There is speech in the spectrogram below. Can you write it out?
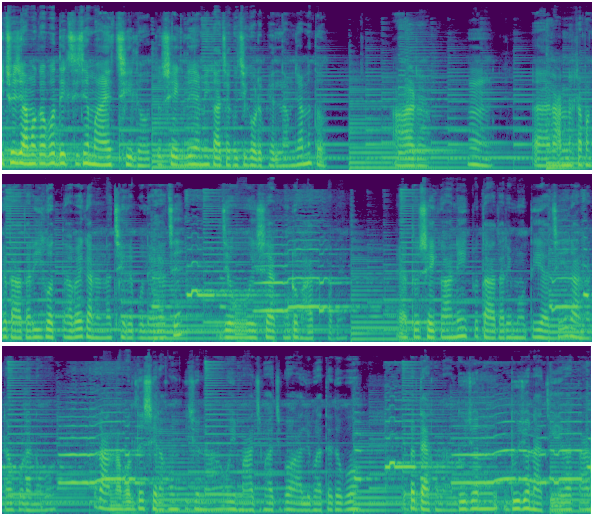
কিছু জামা কাপড় দেখছি যে মায়ের ছিল, তো সেগুলোই আমি কাচাকুচি করে ফেললাম, জানো তো। আর, হুম রান্নাটা আমাকে তাড়াতাড়ি করতে হবে, কেননা ছেলে বলে গেছে যে ও এসে এক মুঠো ভাত খাবে। তো সেই কারণেই একটু তাড়াতাড়ির মধ্যেই আছি, রান্নাটাও করে নেব। রান্না বলতে সেরকম কিছু না, ওই মাছ ভাজবো, আলু ভাতে দেবো। এবার দেখো না, দুজন দুজন আছে, এবার তার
